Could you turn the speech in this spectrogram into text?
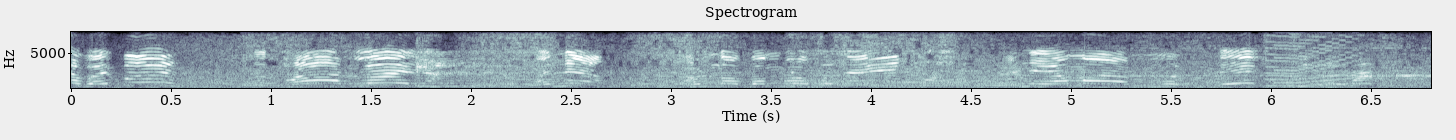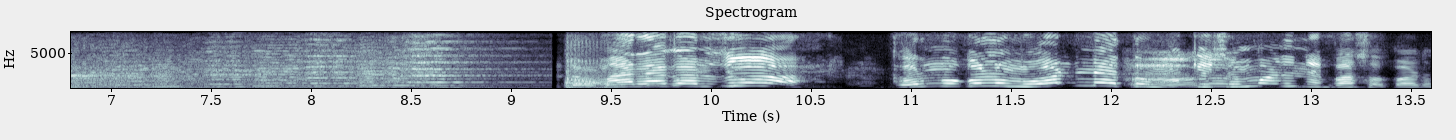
ને ભાઈ થાર લઈ અને ઘરનો બંગલો બનાવી અને એમાં મારા ઘર જો ઘરનું કલમ હોટ ને તો મૂકી સંભાળીને પાછો પાડે.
